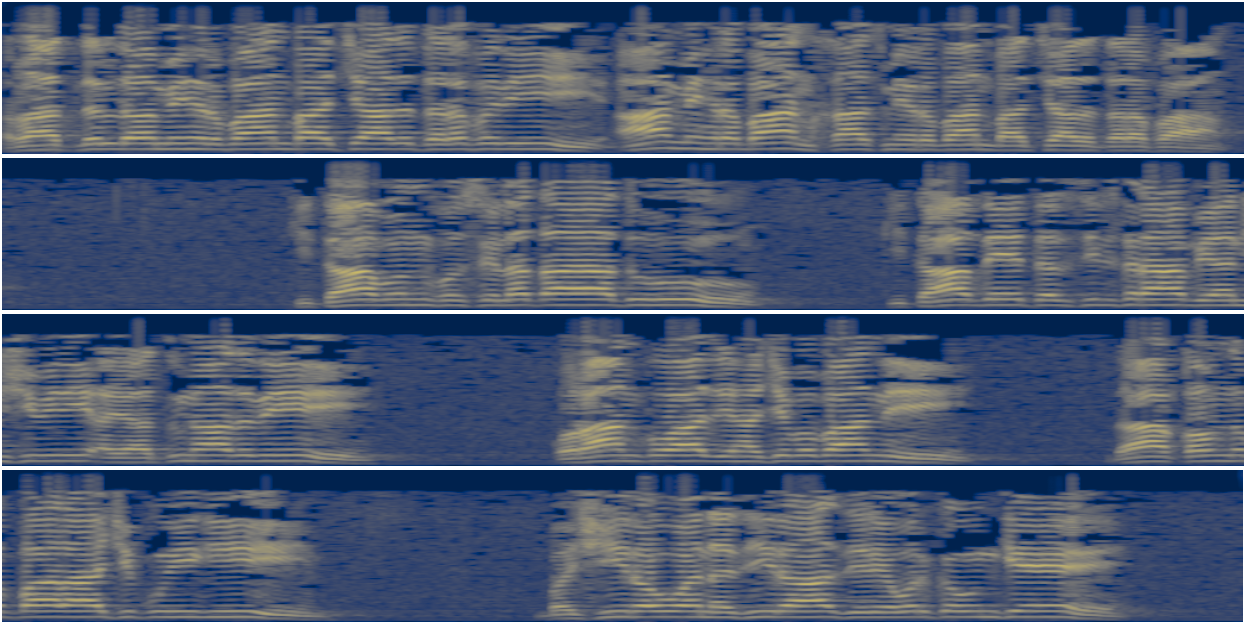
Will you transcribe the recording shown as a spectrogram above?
راتلل دا مهربان بادشاہ دا طرف دی عام مهربان خاص مهربان بادشاہ دا طرفا کتاب فصلت آیاته کتاب دے تفصیل سرا بیان شوی دی آیاتونا دا دی قرآن پو آزی حجب باندی دا قوم دا پارا چی پوئی گی بشیر و نذیر آزیر ورکا انکے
